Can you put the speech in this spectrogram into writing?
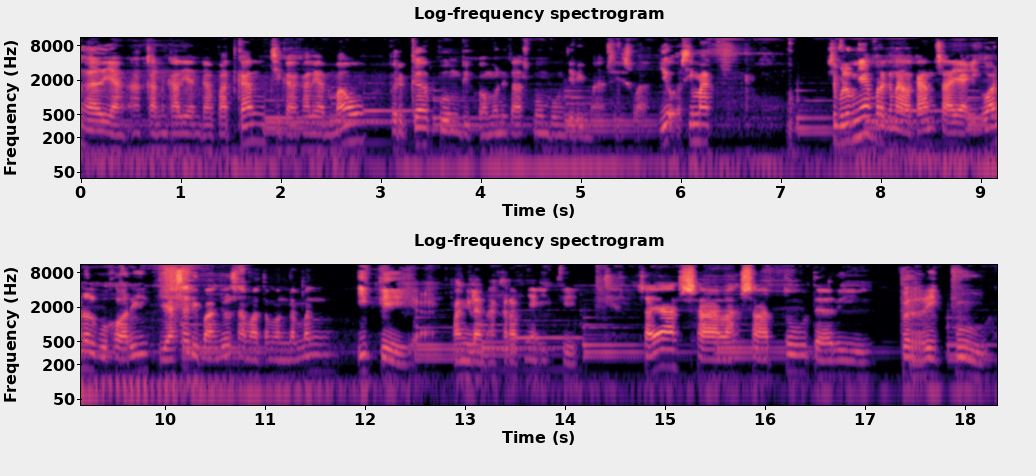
hal yang akan kalian dapatkan jika kalian mau bergabung di komunitas mumpung jadi mahasiswa. Yuk simak. Sebelumnya perkenalkan saya Ikhwanul Bukhari, biasa dipanggil sama teman-teman IB ya, panggilan akrabnya IB. Saya salah satu dari beribu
